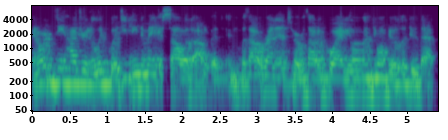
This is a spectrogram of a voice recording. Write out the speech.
In order to dehydrate a liquid, you need to make a solid out of it. And without rennet or without a coagulant, you won't be able to do that.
